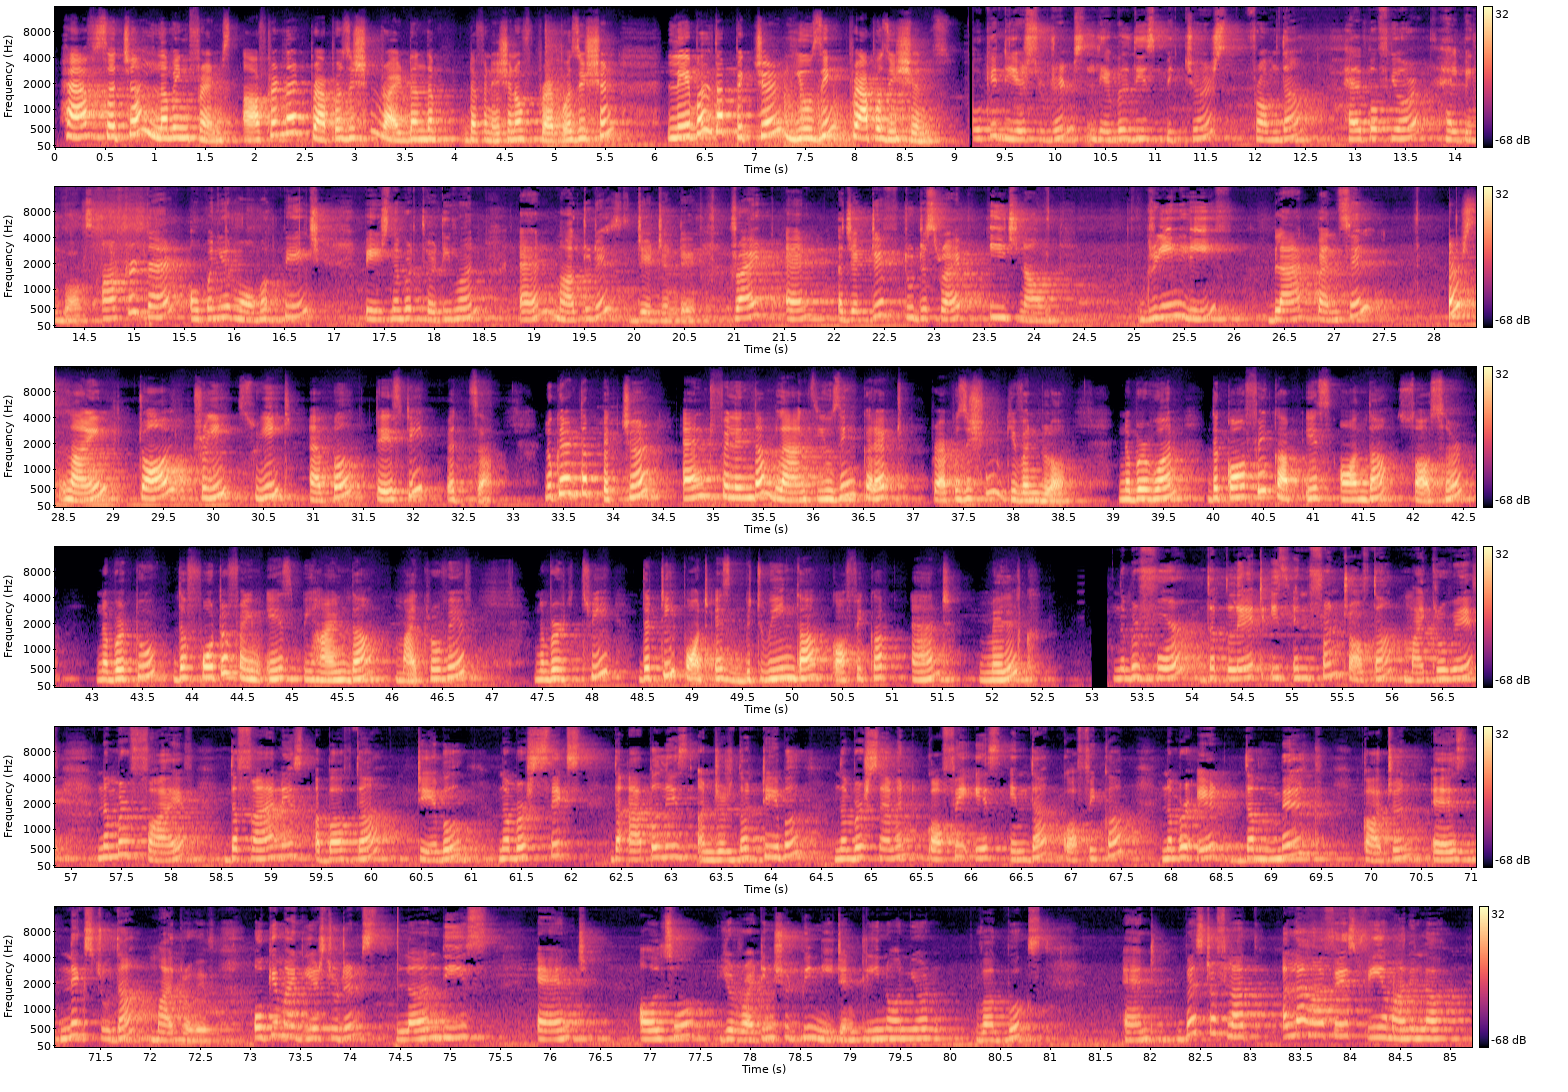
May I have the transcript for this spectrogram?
have such a loving friends. After that preposition, write down the definition of preposition. Label the picture using prepositions. Okay dear students, label these pictures from the help of your helping box. After that, open your homework page, page number 31 and mark today's date and day. Write an adjective to describe each noun. Green leaf, black pencil, First line tall tree, sweet apple, tasty pizza. Look at the picture and fill in the blanks using correct preposition given below. Number 1. The coffee cup is on the saucer. Number 2. The photo frame is behind the microwave. Number 3. The teapot is between the coffee cup and milk. Number 4. The plate is in front of the microwave. Number 5. The fan is above the table. Number 6. The apple is under the table. Number 7. Coffee is in the coffee cup. Number 8. The milk carton is next to the microwave. Okay my dear students, learn these and also your writing should be neat and clean on your workbooks and best of luck. Allah Hafiz fi amanillah.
